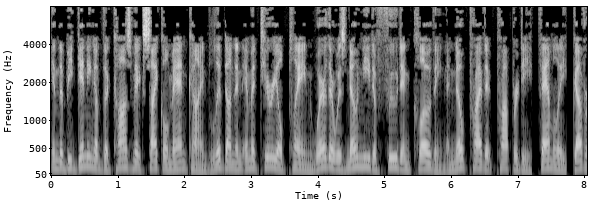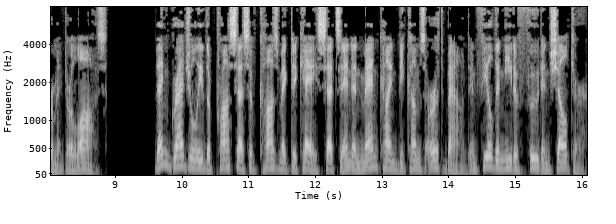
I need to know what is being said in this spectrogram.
in the beginning of the cosmic cycle mankind lived on an immaterial plane where there was no need of food and clothing and no private property, family, government or laws. Then gradually the process of cosmic decay sets in and mankind becomes earthbound and feel the need of food and shelter.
